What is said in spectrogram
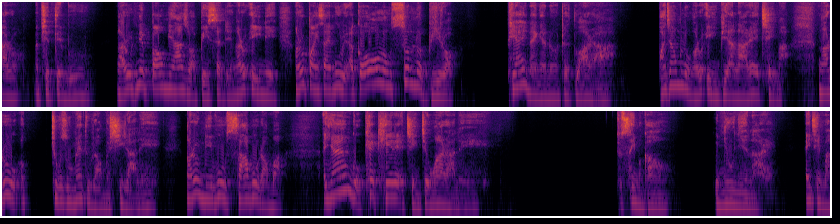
ကတော့မဖြစ်သင့်ဘူးငါတို့နှစ်ပေါင်းများစွာပေးဆက်တယ်ငါတို့အိမ်နေငါတို့ပိုင်ဆိုင်မှုတွေအကုန်လုံးဆွတ်လွတ်ပြီးတော့ဖျားရဲ့နိုင်ငံတော်အတွက်သွားတာဘာကြောင့်မလို့ငါတို့အိမ်ပြန်လာတဲ့အချိန်မှာငါတို့ကြိုးစုံမဲ့သူတော်မရှိတာလေ ငါတို့နေဖို့စားဖို့တောင်မှအရန်ကိုခက်ခဲတဲ့အချိန်ကြုံရတာလေသူစိတ်မကောင်းသူညှိုးညင်လာတယ်အဲ့ချိန်မှာ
